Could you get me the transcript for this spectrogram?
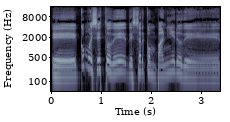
eh, ¿cómo es esto de, ser compañero de,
